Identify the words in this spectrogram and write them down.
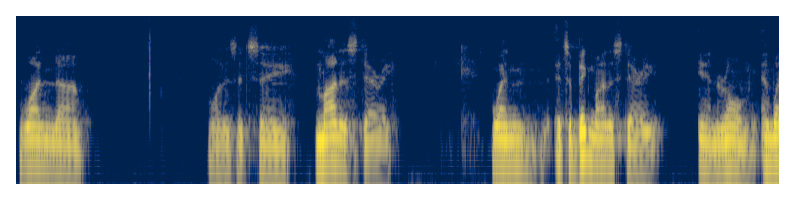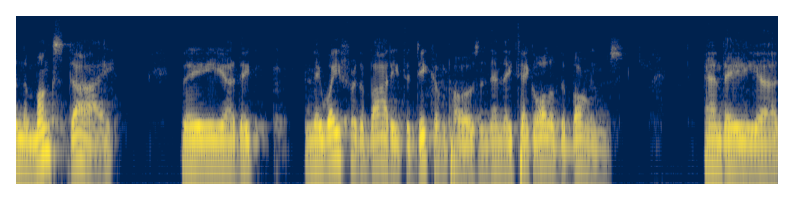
one uh, what does it say, monastery. When it's a big monastery in Rome, and when the monks die, they, uh, they and they wait for the body to decompose, and then they take all of the bones and they uh,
